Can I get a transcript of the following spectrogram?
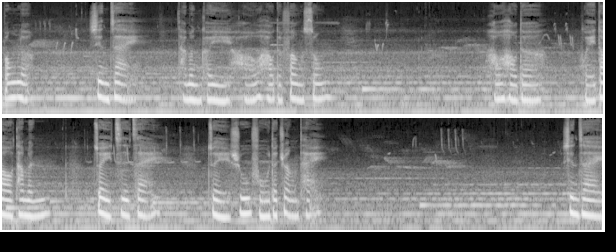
绷了，现在他们可以好好的放松，好好的回到他们最自在、最舒服的状态。现在，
